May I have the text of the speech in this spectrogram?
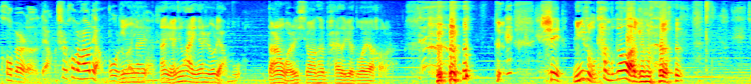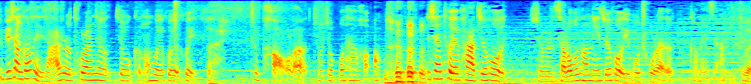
后边的两，是后边还有两部是吧？应该是按原计划应该是有两部，当然我是希望他拍的越多越好了。这女主看不够啊，根本。就别像钢铁侠似的，突然就就可能会会会哎，就跑了，就就不太好。就现在特别怕最后就是小罗伯·唐尼最后一部出来的钢铁侠，对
